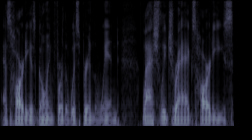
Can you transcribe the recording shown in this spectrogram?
as Hardy is going for the whisper in the wind, Lashley drags Hardy's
